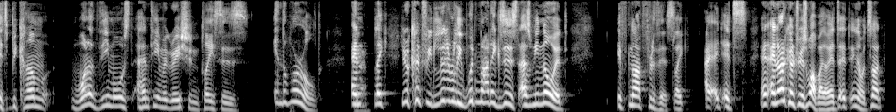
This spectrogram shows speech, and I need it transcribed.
it's become one of the most anti-immigration places in the world. And like your country literally would not exist as we know it if not for this. Like I, I- it's and, and our country as well. By the way, it, it- you know, it's not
